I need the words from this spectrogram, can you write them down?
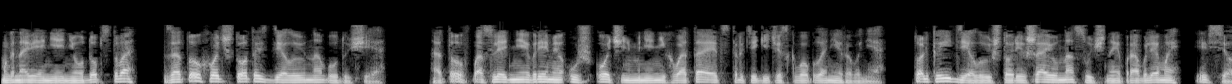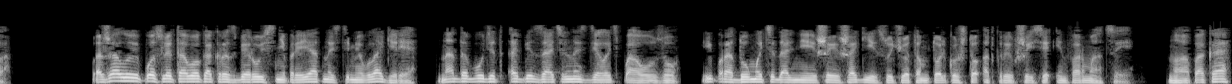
Мгновение неудобства, зато хоть что-то сделаю на будущее. А то в последнее время уж очень мне не хватает стратегического планирования, только и делаю, что решаю насущные проблемы, и все. Пожалуй, после того, как разберусь с неприятностями в лагере, надо будет обязательно сделать паузу и продумать дальнейшие шаги с учетом только что открывшейся информации. Ну а пока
